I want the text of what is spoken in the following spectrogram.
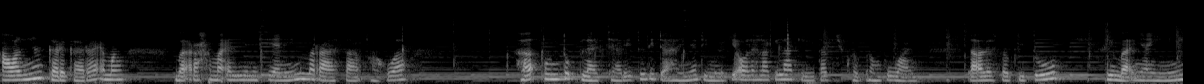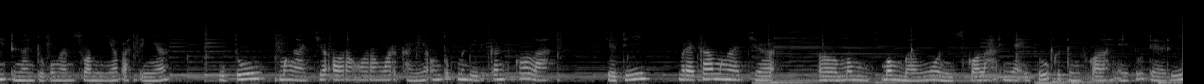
Awalnya gara-gara emang Mbak Rahma El Yunisian ini merasa bahwa hak untuk belajar itu tidak hanya dimiliki oleh laki-laki, tapi juga perempuan. Nah, oleh sebab itu, si mbaknya ini dengan dukungan suaminya pastinya itu mengajak orang-orang warganya untuk mendirikan sekolah. Jadi, mereka mengajak e, mem membangun sekolahnya itu, gedung sekolahnya itu dari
